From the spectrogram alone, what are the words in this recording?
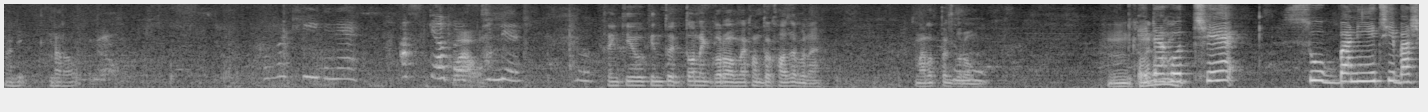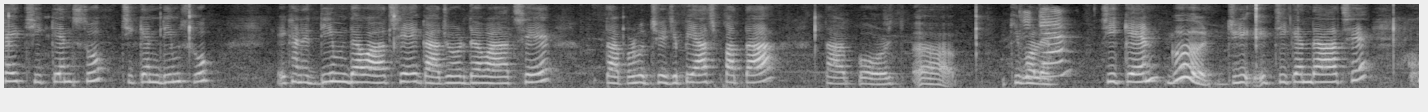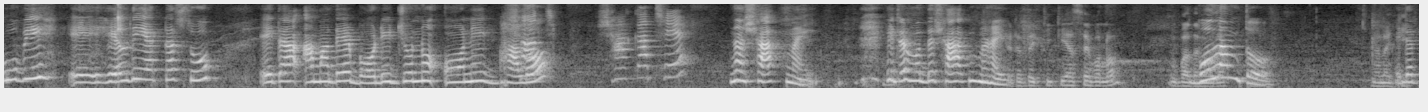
মানে দাঁড়াও thank you কিন্তু এটা অনেক গরম এখন তো খাওয়া যাবে না। মারাত্মক গরম। এটা হচ্ছে স্যুপ বানিয়েছি বাসায় চিকেন স্যুপ চিকেন ডিম স্যুপ। এখানে ডিম দেওয়া আছে গাজর দেওয়া আছে তারপর হচ্ছে এই যে পেঁয়াজ পাতা তারপর আহ, কি বলে? চিকেন গুড চিকেন দেওয়া আছে। খুবই হেলদি একটা স্যুপ এটা আমাদের বডির জন্য অনেক ভালো। শাক- আছে? না শাক নাই। এটার মধ্যে শাক নাই। এটাতে কি কি আছে বলো? উপাদান বললাম তো। না না কি এটা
